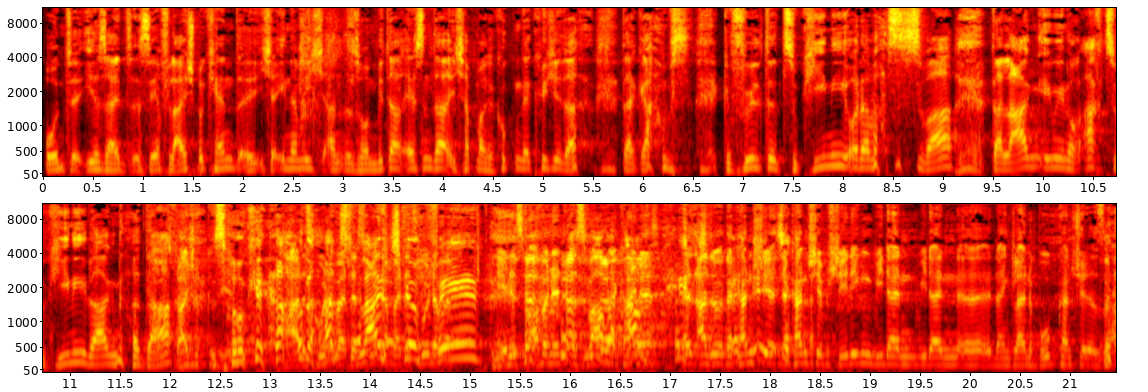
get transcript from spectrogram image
Und äh, ihr seid sehr fleischbekennt. Äh, Ich erinnere mich an so ein Mittagessen da. Ich habe mal geguckt in der Küche, da, da gab's gefüllte Zucchini oder was es war. Da lagen irgendwie noch acht Zucchini, lagen da da. Das Fleisch hat gefehlt. So, genau, ja, das da wurde aber, hat's das wurde Fleisch aber, das wurde gefehlt. aber, nee, das war aber nicht, das war aber keine, also da kann ich dir, da kann ich dir bestätigen, wie dein, wie dein, äh, dein kleiner Bub, kann ich dir das sagen,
